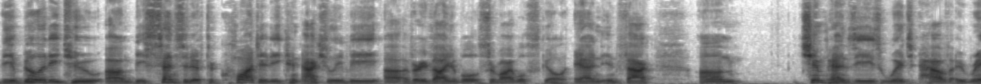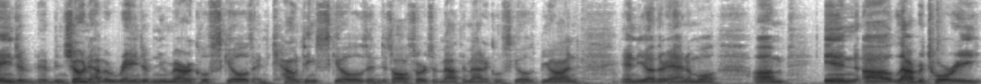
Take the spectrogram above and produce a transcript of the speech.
the ability to um, be sensitive to quantity can actually be uh, a very valuable survival skill. And in fact, um, chimpanzees, which have a range of, have been shown to have a range of numerical skills and counting skills and just all sorts of mathematical skills beyond any other animal, um, in uh, laboratory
